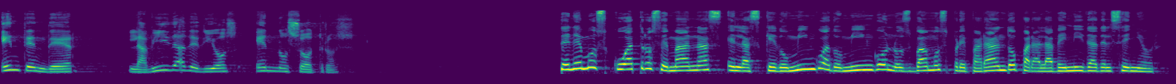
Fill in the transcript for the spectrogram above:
entender la vida de Dios en nosotros. Tenemos cuatro semanas en las que domingo a domingo nos vamos preparando para la venida del Señor.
